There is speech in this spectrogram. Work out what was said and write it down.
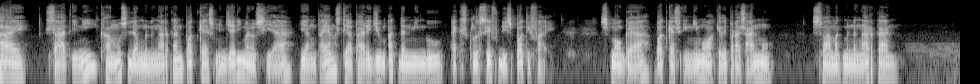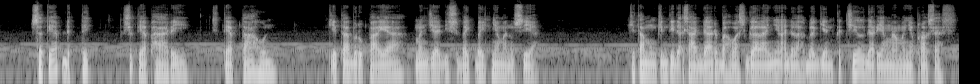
Hai, saat ini kamu sedang mendengarkan podcast Menjadi Manusia yang tayang setiap hari Jumat dan Minggu eksklusif di Spotify. Semoga podcast ini mewakili perasaanmu. Selamat mendengarkan. Setiap detik, setiap hari, setiap tahun, kita berupaya menjadi sebaik-baiknya manusia. Kita mungkin tidak sadar bahwa segalanya adalah bagian kecil dari yang namanya proses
